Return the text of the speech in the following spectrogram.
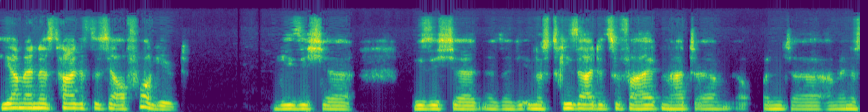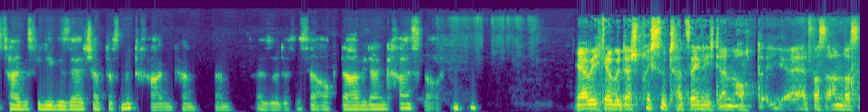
die am Ende des Tages das ja auch vorgibt, wie sich, äh, wie sich äh, also die Industrieseite zu verhalten hat äh, und äh, am Ende des Tages, wie die Gesellschaft das mittragen kann. Also das ist ja auch da wieder ein Kreislauf. Ja, aber ich glaube, da sprichst du tatsächlich dann auch etwas an, was,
